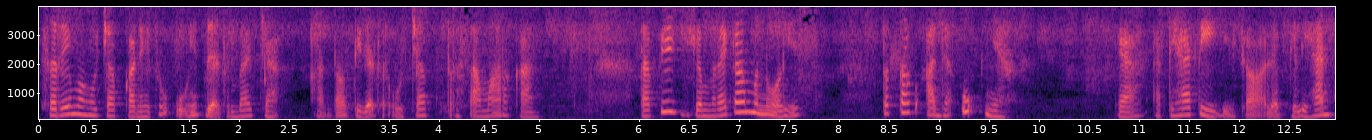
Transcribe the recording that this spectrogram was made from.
sering mengucapkan itu u nya tidak terbaca atau tidak terucap tersamarkan. Tapi jika mereka menulis tetap ada u nya ya hati-hati jika ada pilihan.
